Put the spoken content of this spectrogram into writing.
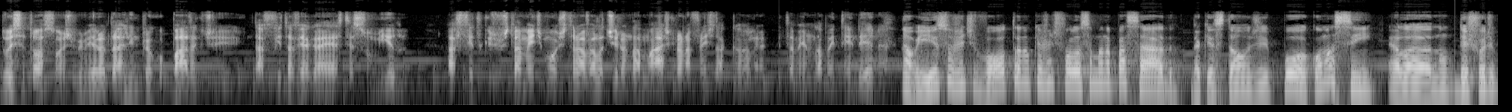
duas situações. Primeiro, a Darlene preocupada de, da fita VHS ter sumido a fita que justamente mostrava ela tirando a máscara na frente da câmera, que também não dá para entender, né? Não, e isso a gente volta no que a gente falou semana passada, da questão de, pô, como assim? Ela não deixou de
